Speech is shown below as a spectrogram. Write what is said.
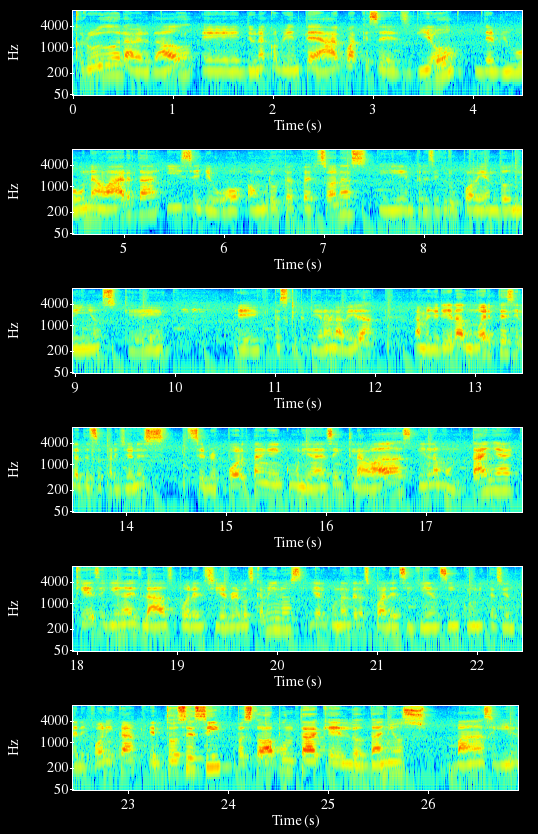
crudo, la verdad, eh, de una corriente de agua que se desvió, derribó una barda y se llevó a un grupo de personas y entre ese grupo habían dos niños que, eh, pues, que perdieron la vida. La mayoría de las muertes y las desapariciones se reportan en comunidades enclavadas en la montaña que seguían aisladas por el cierre de los caminos y algunas de las cuales seguían sin comunicación telefónica. Entonces sí, pues todo apunta a que los daños van a seguir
